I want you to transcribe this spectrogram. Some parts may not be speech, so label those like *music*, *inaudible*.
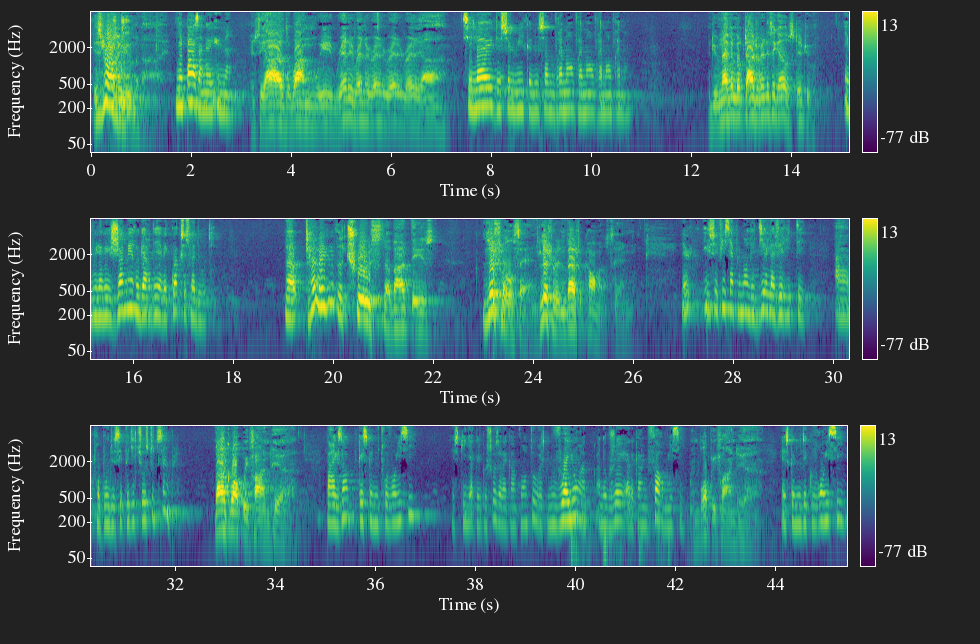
is not a human eye. n'est pas un œil humain. It's the eye of the one we really, really, really, really, really are. C'est l'œil de celui que nous sommes vraiment, vraiment, vraiment, vraiment. And you never looked out of anything else, did you? Et vous n'avez jamais regardé avec quoi que ce soit d'autre. Now, telling the truth about these little things, little inverted commas things, Il suffit simplement de dire la vérité à propos de ces petites choses toutes simples. like what we find here. Par exemple, qu'est-ce que nous trouvons ici? Est-ce qu'il y a quelque chose avec un contour? Est-ce que nous voyons un, un objet avec une forme ici? And what we find here. Est-ce que nous découvrons ici?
